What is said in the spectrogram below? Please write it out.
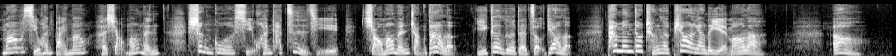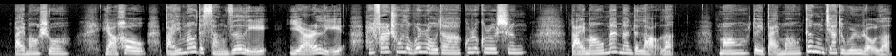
猫喜欢白猫和小猫们，胜过喜欢它自己。小猫们长大了，一个个的走掉了。它们都成了漂亮的野猫了。哦，白猫说，然后白猫的嗓子里、眼儿里还发出了温柔的咕噜咕噜声。白猫慢慢的老了，猫对白猫更加的温柔了，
